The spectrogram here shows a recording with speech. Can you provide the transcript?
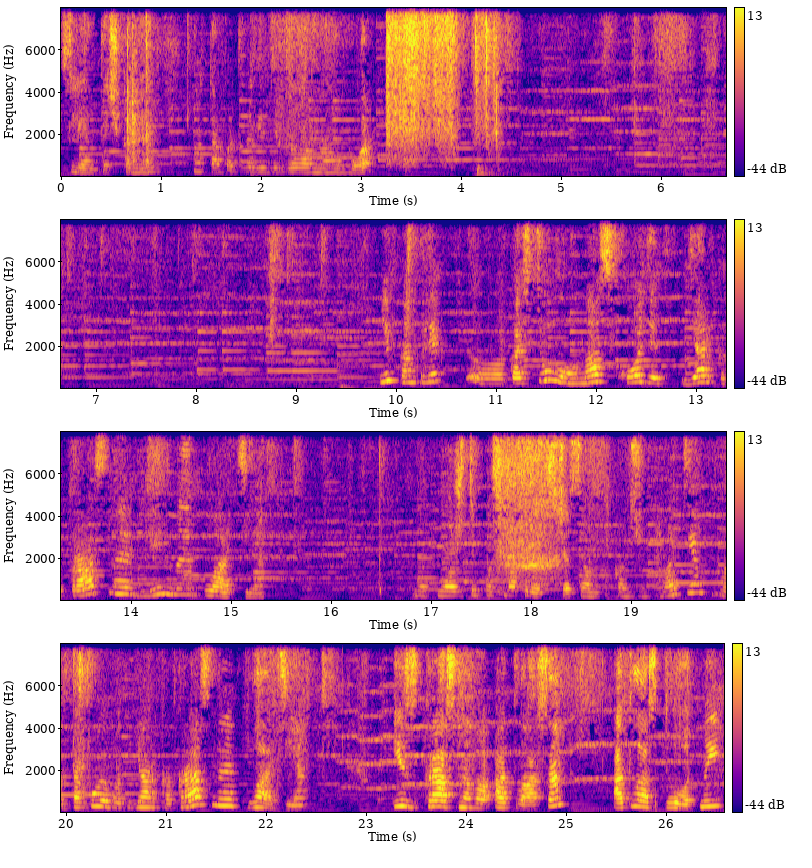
с ленточками. Вот так вот выглядит головной убор. И в комплект э, костюма у нас входит ярко-красное длинное платье. Вот можете посмотреть, сейчас я вам покажу платье. Вот такое вот ярко-красное платье. Из красного атласа. Атлас плотный.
